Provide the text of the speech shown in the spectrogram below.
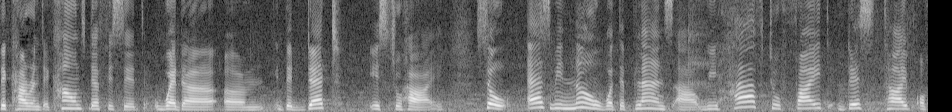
the current account deficit, whether um, the debt is too high. So as we know what the plans are, we have to fight this type of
